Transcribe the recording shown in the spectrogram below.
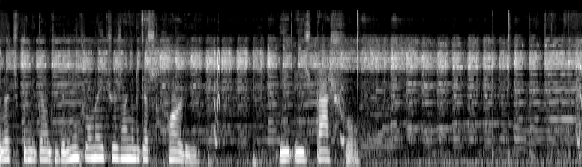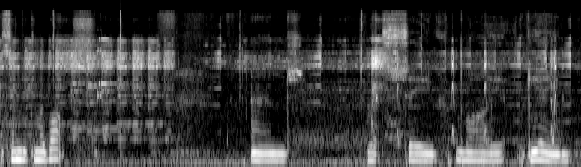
let's bring it down to the neutral natures. I'm gonna guess hardy. It is bashful. Send it to my box. And let's save my game.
